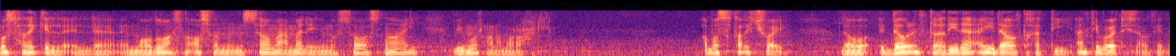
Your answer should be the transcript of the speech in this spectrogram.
بص حضرتك ال- ال- الموضوع عشان أصلا من مستوى معملي لمستوى صناعي بيمر على مراحل. ابسط لك شوية. لو الدواء اللي أنت بتاخديه ده أي دواء بتاخديه antibiotics أو كده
